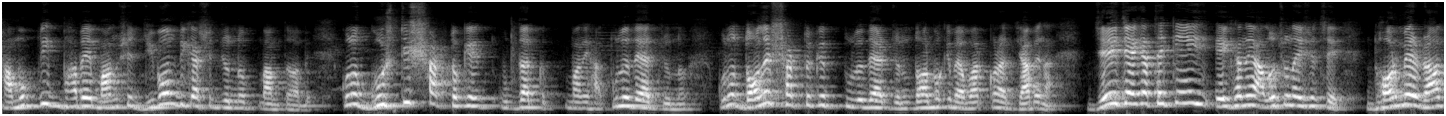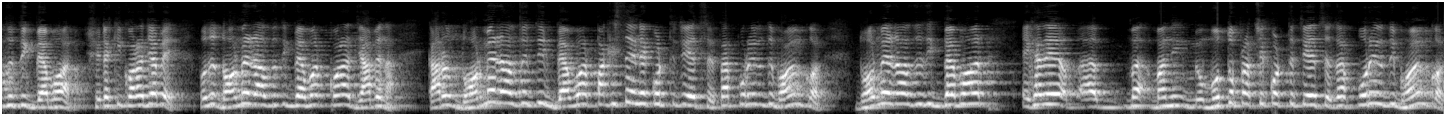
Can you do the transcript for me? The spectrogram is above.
সামগ্রিকভাবে মানুষের জীবন বিকাশের জন্য মানতে হবে। কোনো গোষ্ঠীর স্বার্থকে উদ্ধার মানে তুলে দেওয়ার জন্য, কোনো দলের স্বার্থকে তুলে দেওয়ার জন্য ধর্মকে ব্যবহার করা যাবে না। যেই জায়গা থেকেই এখানে আলোচনা এসেছে, ধর্মের রাজনৈতিক ব্যবহার, সেটা কি করা যাবে? বলতে ধর্মের রাজনৈতিক ব্যবহার করা যাবে না। কারণ ধর্মের রাজনীতির ব্যবহার পাকিস্তানে করতে চেয়েছে তার পরিণতি ভয়ঙ্কর। ধর্মের রাজনৈতিক ব্যবহার এখানে মানে মধ্যপ্রাচ্যে করতে চেয়েছে তার যদি ভয়ঙ্কর।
